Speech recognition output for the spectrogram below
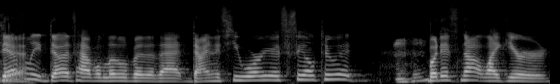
Yeah. definitely does have a little bit of that Dynasty Warriors feel to it, Mhm. but it's not like you're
